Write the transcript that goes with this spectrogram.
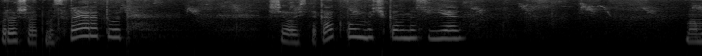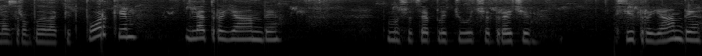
Хороша атмосфера тут. Ще ось така клумбочка в нас є. Мама зробила підпорки для троянди, тому що це плетюче. До речі, всі троянди,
